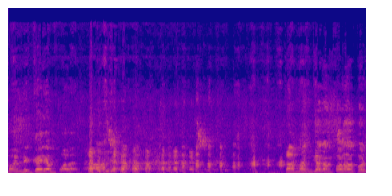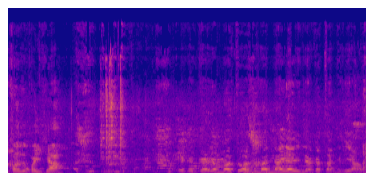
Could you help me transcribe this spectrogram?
મને ગરમ પડે તમને ગરમ પડે પણ પછી પૈસા? એટલે ગરમ વસ્તુ હસબન્ડ ના આવી. નગર તકલી આવે.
